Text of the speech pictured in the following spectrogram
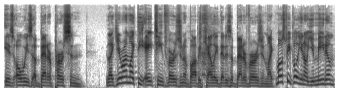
is always a better person. Like you're on like the 18th version of Bobby Kelly that is a better version. Like most people, you know, you meet him.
